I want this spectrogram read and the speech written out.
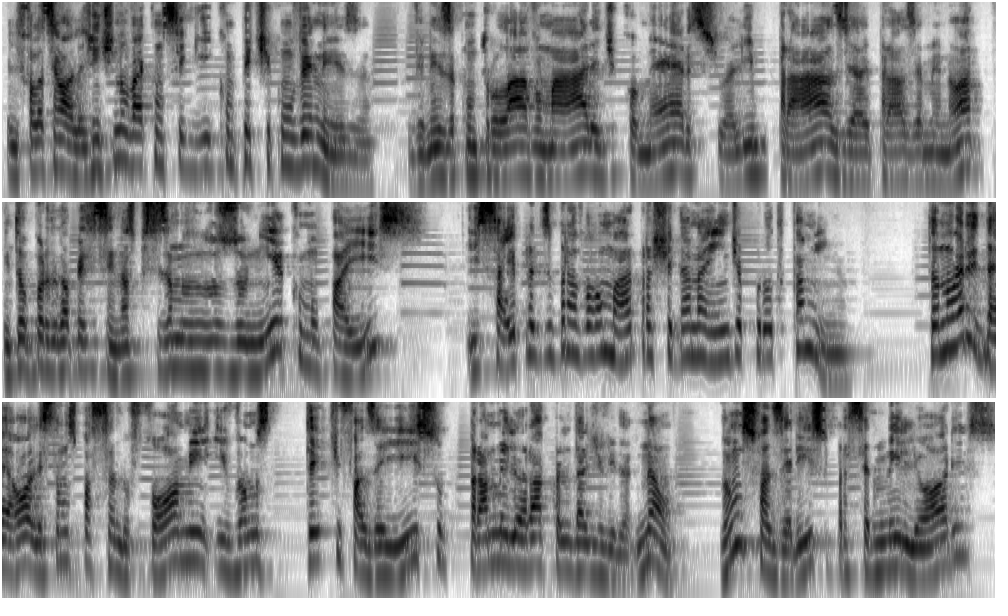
Ele falou assim: olha, a gente não vai conseguir competir com Veneza. Veneza controlava uma área de comércio ali para a Ásia e para a Ásia Menor. Então Portugal pensa assim: nós precisamos nos unir como país e sair para desbravar o mar para chegar na Índia por outro caminho. Então não era ideia, olha, estamos passando fome e vamos ter que fazer isso para melhorar a qualidade de vida. Não, vamos fazer isso para ser melhores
